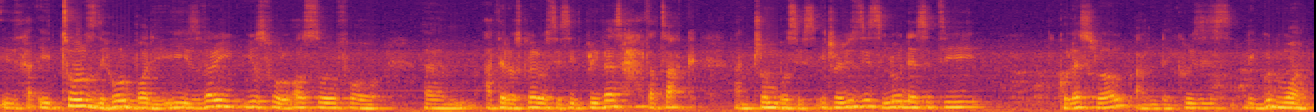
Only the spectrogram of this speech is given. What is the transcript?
It, it tones the whole body. It is very useful also for um, atherosclerosis. It prevents heart attack and thrombosis. It reduces low density cholesterol and increases the good one.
